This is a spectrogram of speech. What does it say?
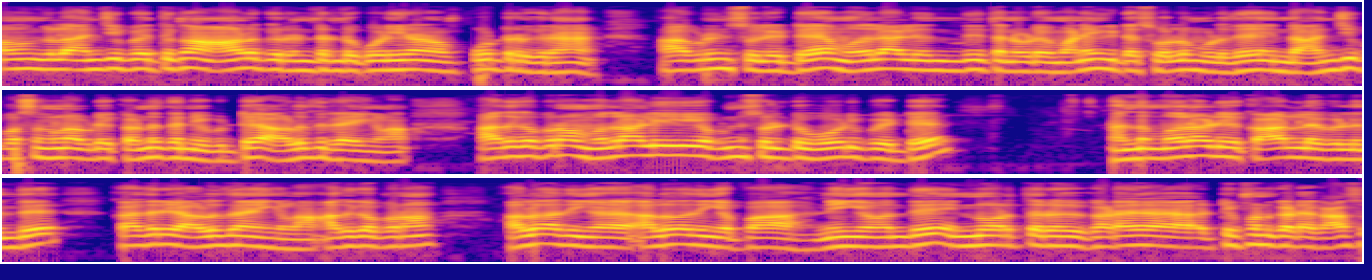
அவங்கள அஞ்சு பேர்த்துக்கும் ஆளுக்கு ரெண்டு ரெண்டு கோடி ரூபா நான் போட்டிருக்கிறேன் அப்படின்னு சொல்லிட்டு முதலாளி வந்து தன்னுடைய மனைவிக்கிட்ட சொல்லும் பொழுது இந்த அஞ்சு பசங்களும் அப்படியே கண்ணு தண்ணி விட்டு அழுதுட்டாங்களாம். அதுக்கப்புறம் முதலாளி அப்படின்னு சொல்லிட்டு ஓடி போயிட்டு அந்த முதலாளி காரில் விழுந்து கதறி அழுதாங்களாம். அதுக்கப்புறம் அழுவாதீங்க அழுவாதீங்கப்பா. நீங்கள் வந்து இன்னொருத்தர் கடை டிஃபன் கடை காசு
